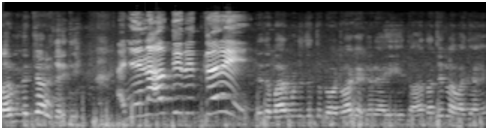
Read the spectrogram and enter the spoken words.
બાર મિનિટ ચાર રીત કરી. તો બાર મિનિટ જતો દોઢ વાગ્યા ઘરે આવી તો આ તો કેટલા વાગ્યા હે.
